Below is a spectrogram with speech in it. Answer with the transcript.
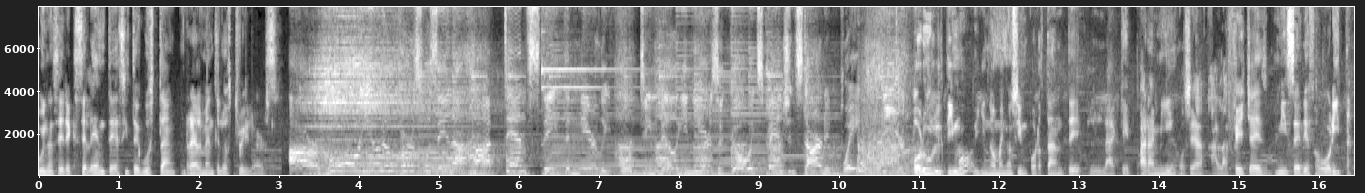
Una serie excelente si te gustan realmente los thrillers. Por último, y no menos importante, la que para mí, o sea, a la fecha es mi serie favorita.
